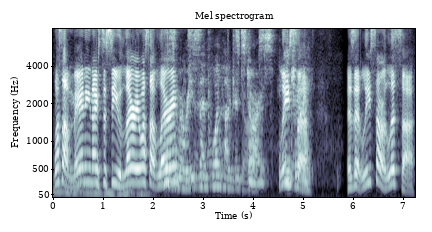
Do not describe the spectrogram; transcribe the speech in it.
What's up, Manny? Nice to see you, Larry. What's up, Lisa Larry? Marie sent 100 stars. Lisa. Is it Lisa or Lissa?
